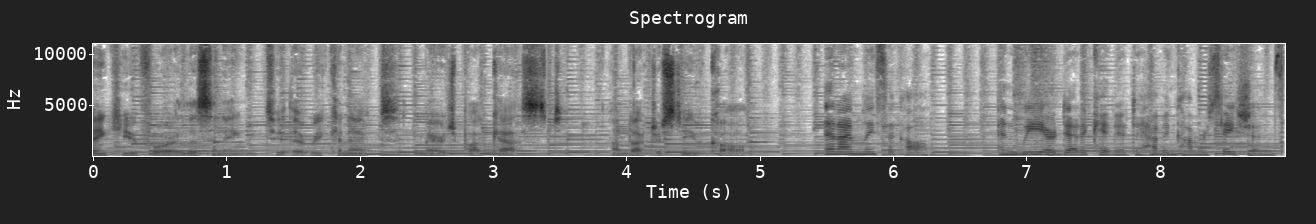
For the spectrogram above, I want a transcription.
Thank you for listening to the Reconnect Marriage Podcast. I'm Dr. Steve Call. And I'm Lisa Call. And we are dedicated to having conversations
